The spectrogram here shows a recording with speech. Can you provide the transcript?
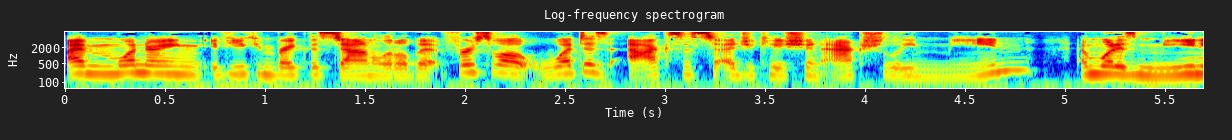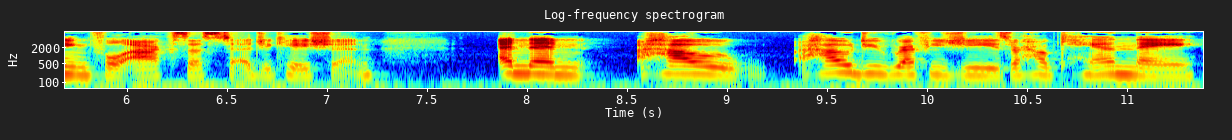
I'm wondering if you can break this down a little bit. First of all, what does access to education actually mean? And what is meaningful access to education? And then how how do refugees or how can they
